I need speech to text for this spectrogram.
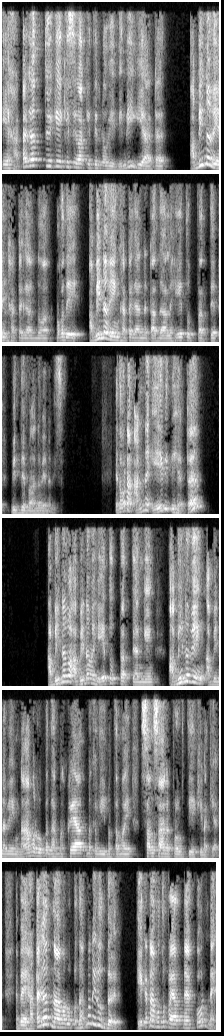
ඒ හටගත්තු එකේ කිසිවක් ඉතිරි නොවි බිඳී ගියාට අභිනවයෙන් හට ගන්නවා මොකද ඒ අභිනවයෙන් හට ගන්නට අදාළ හේතුප්‍රත්‍ය विद्यमान වෙන නිසා එතකොට අන්න ඒ විදිහට අභිනව අභිනව හේතුප්‍රත්‍යයෙන් අභිනවයෙන් අභිනවයෙන් නාම රූප ධර්ම ක්‍රියාත්මක වීම තමයි සංසාර ප්‍රවෘත්තිය කියලා කියන්නේ. හැබැයි හටගත් නාම රූප ධර්ම නිරුද්ධ වෙනවා. ඒකට 아무තු ප්‍රයත්නයක් ඕනේ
